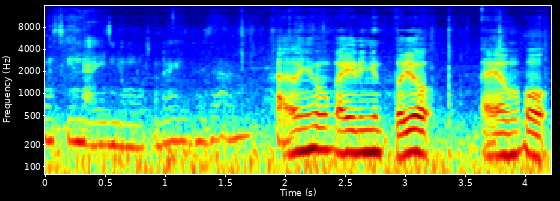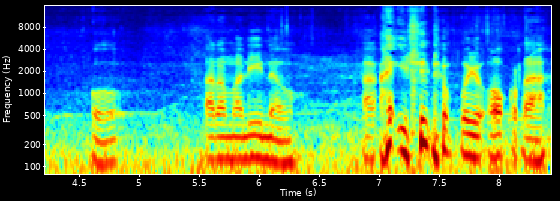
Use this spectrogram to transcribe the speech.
Mas kinain niyo okra. Ito sa amin. ayaw nyo pong kainin yung toyo. Ayan po. O, para malinaw. Kakainin na po yung okra.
